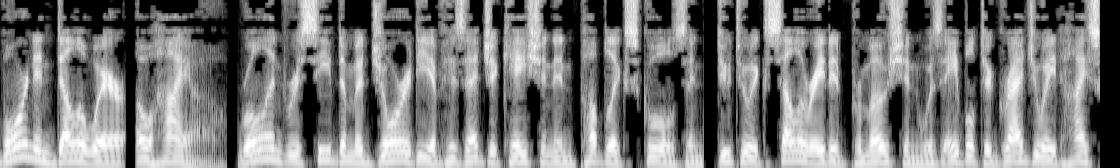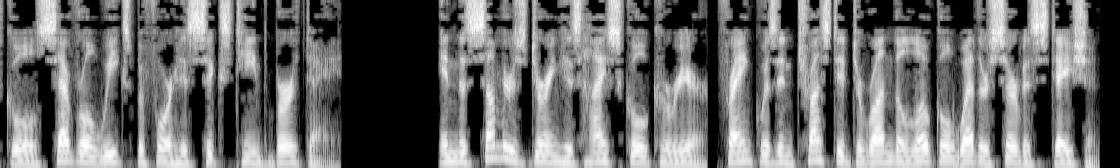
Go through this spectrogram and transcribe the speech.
Born in Delaware, Ohio, Rowland received a majority of his education in public schools and, due to accelerated promotion was able to graduate high school several weeks before his 16th birthday. In the summers during his high school career, Frank was entrusted to run the local weather service station.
